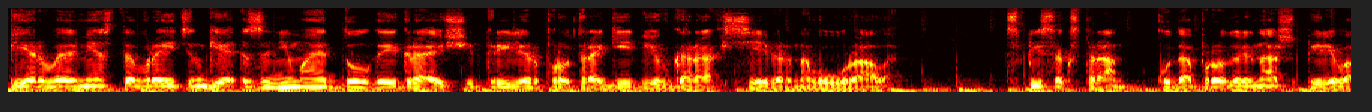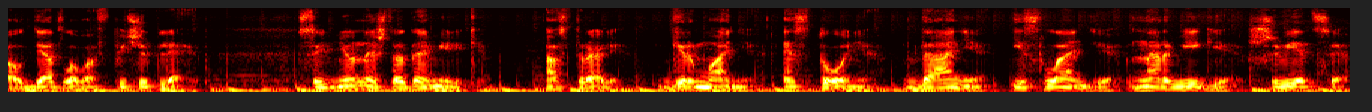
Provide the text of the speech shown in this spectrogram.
Первое место в рейтинге занимает долгоиграющий триллер про трагедию в горах Северного Урала. Список стран, куда продали наш перевал Дятлова, впечатляет. Соединенные Штаты Америки – Австралия, Германия, Эстония, Дания, Исландия, Норвегия, Швеция,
